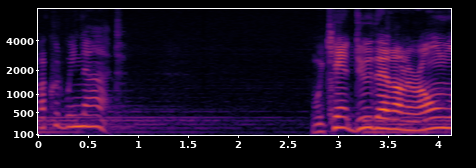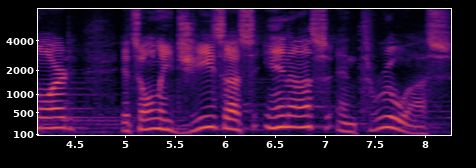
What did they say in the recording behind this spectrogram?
How could we not? We can't do that on our own, Lord. It's only Jesus in us and through us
